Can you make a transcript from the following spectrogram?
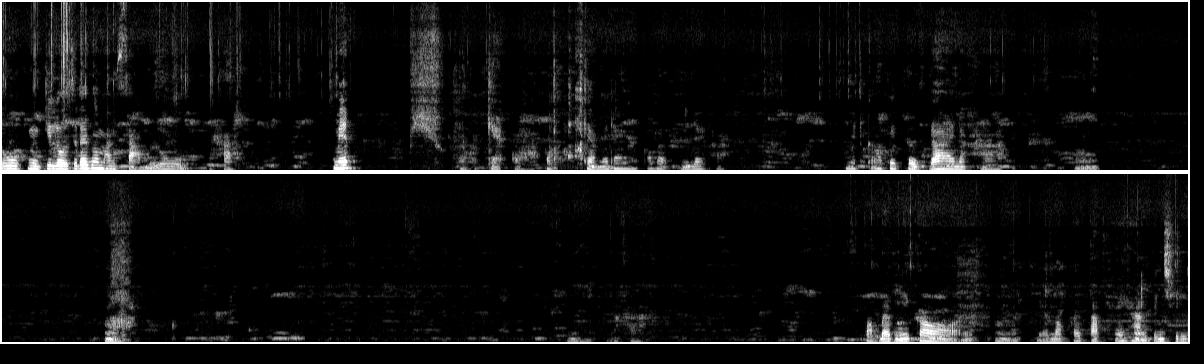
ลูกหนึ่งกิโลจะได้ประมาณสามลูกนะคะ เม็ดแล้วก็แกะออก แกะไม่ได้ก็แบบนี้เลยค่ะ เม็ดก็เอาไปปลูกได้นะคะอืมอืมอืมนะคะปอกแบบนี้ก่อนอเดี๋ยวเราค่อยตัดให้หั่นเป็นชิ้นเ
